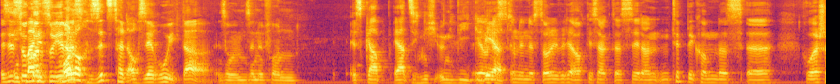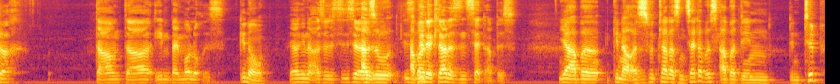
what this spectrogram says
es ist so meine, konstruiert, Moloch sitzt halt auch sehr ruhig da. So im Sinne von, es gab, er hat sich nicht irgendwie Ja, und, das, gewehrt. und in der Story wird ja auch gesagt, dass sie dann einen Tipp bekommen, dass äh, Rorschach da und da eben bei Moloch ist. genau. Ja, genau. Also, es ist ja. Also, es aber- wird ja klar, dass es ein Setup ist. Ja, aber genau, also es wird klar, dass es ein Setup ist, aber den, den Tipp,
